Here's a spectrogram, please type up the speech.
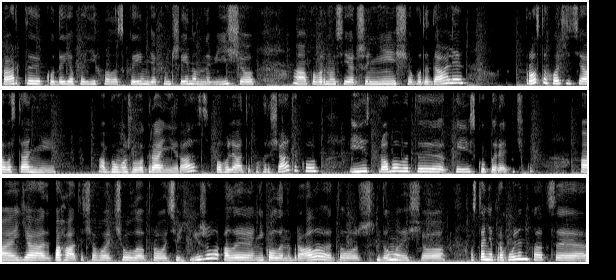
карти, куди я поїхала, з ким, яким чином, навіщо повернуся я чи ні, що буде далі. Просто хочеться в останній або, можливо, крайній раз погуляти по Хрещатику і спробувати київську перепічку. Я багато чого чула про цю їжу, але ніколи не брала. Тож думаю, що остання прогулянка це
